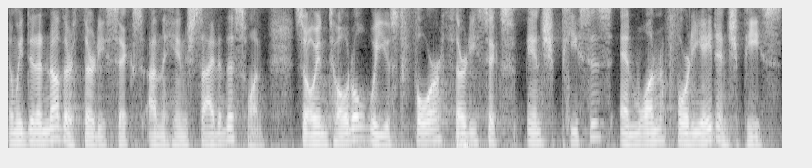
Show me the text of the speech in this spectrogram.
and we did another 36 on the hinge side of this one. So in total, we used four 36 inch pieces and one 48 inch piece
